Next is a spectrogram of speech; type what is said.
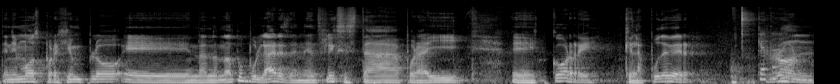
Tenemos, por ejemplo, eh, las, las más populares de Netflix está por ahí eh, Corre, que la pude ver. ¿Qué tal? Ron.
